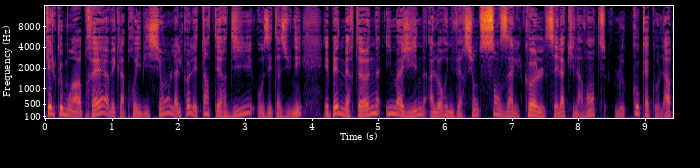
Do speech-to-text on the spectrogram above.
quelques mois après, avec la prohibition, l'alcool est interdit aux États-Unis et Pemberton imagine alors une version sans alcool. C'est là qu'il invente le Coca-Cola.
